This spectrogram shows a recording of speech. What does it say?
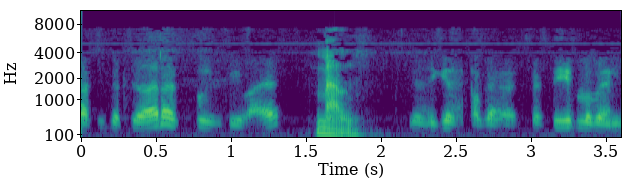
la situació d'ara és positiva, eh? Mal, És a dir, que, que, que estigui plovent.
